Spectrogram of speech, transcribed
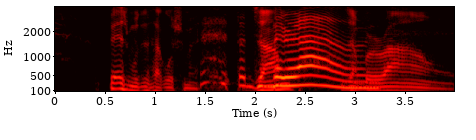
Πες μου τι θα ακούσουμε. Το Jump, Jump Around. Jump around.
